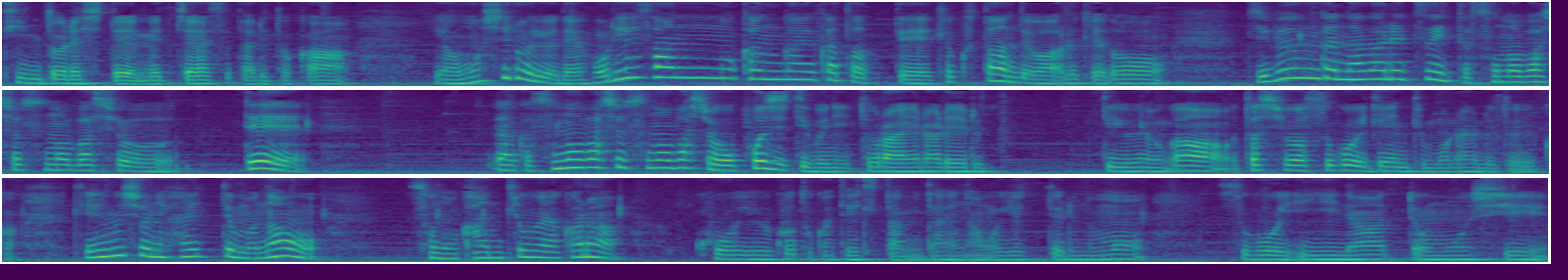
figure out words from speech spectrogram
筋トレしてめっちゃ痩せたりとか。いや面白いよね。堀江さんの考え方って極端ではあるけど自分が流れ着いたその場所その場所でなんかその場所その場所をポジティブに捉えられるっていうのが私はすごい元気もらえるというか刑務所に入ってもなおその環境やからこういうことができたみたいなのを言ってるのもすごいいいなって思うし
